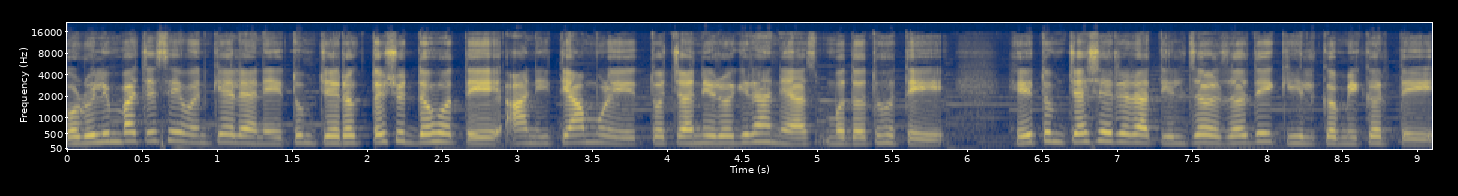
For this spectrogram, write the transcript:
कडुलिंबाचे सेवन केल्याने तुमचे रक्त शुद्ध होते आणि त्यामुळे त्वचा निरोगी राहण्यास मदत होते. हे तुमच्या शरीरातील जळजळ देखील कमी करते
